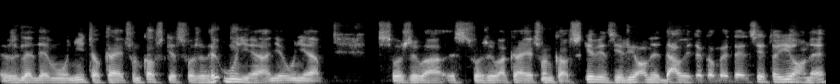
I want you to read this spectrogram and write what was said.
względem Unii, to kraje członkowskie stworzyły Unię, a nie Unia stworzyła, stworzyła kraje członkowskie, więc jeżeli one dały te kompetencje, to i one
